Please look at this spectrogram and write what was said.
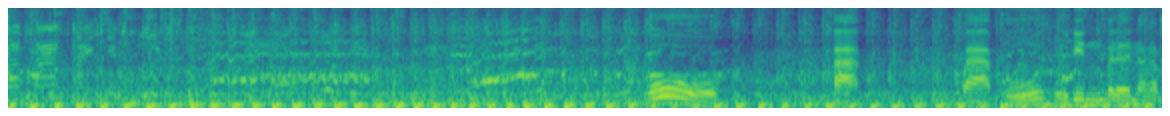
ราคาขายเจ็ดหมื่น โอ้ ปากปากถูถูดินไปเลยนะครับ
